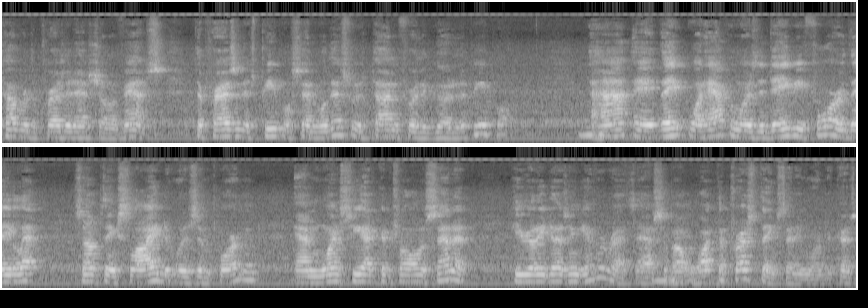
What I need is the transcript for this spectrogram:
cover the presidential events, the President's people said, "Well, this was done for the good of the people." Uh-huh. And they, what happened was the day before, they let something slide that was important, and once he had control of the Senate, he really doesn't give a rat's ass about what the press thinks anymore, because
